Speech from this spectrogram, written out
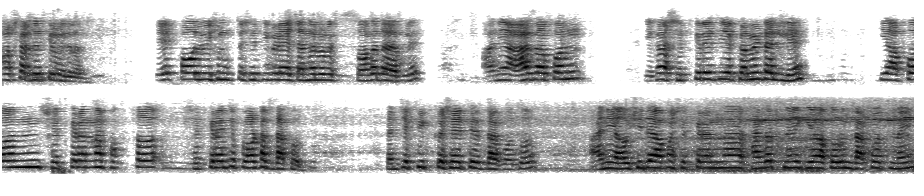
नमस्कार शेतकरी मित्रांनो. एक पाऊल विषमुक्त शेतीकडे या चॅनलवर स्वागत आहे आपले. आणि आज आपण एका शेतकऱ्याची एक कमेंट आलेली आहे की आपण शेतकऱ्यांना फक्त शेतकऱ्यांचे प्लॉटच दाखवतो. त्यांचे पीक कसे आहे तेच दाखवतो. आणि औषधे आपण शेतकऱ्यांना सांगत नाही किंवा करून दाखवत नाही.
